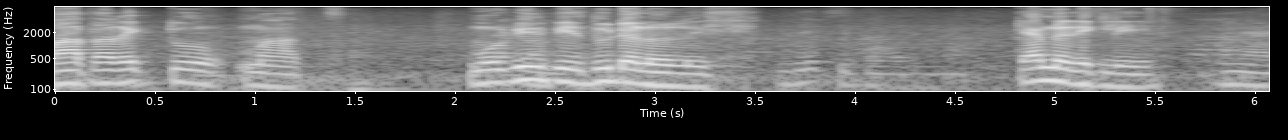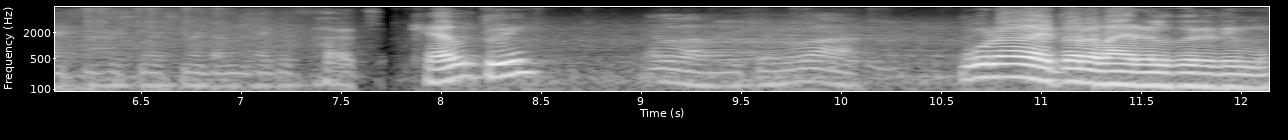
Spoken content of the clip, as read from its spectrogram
ভাত আর একটু মাছ। মুরগির পিস দুইটা লই লইছি। কেমনে দেখলি? আচ্ছা। খেল তুই পুরাই তোরা ভাইরাল করে দিমু।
